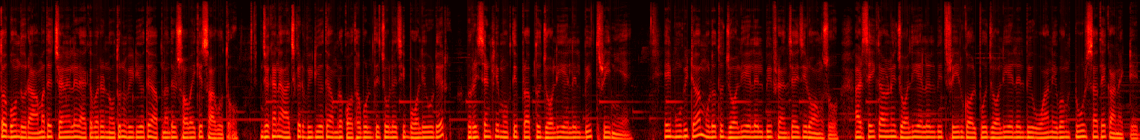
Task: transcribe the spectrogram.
তো বন্ধুরা, আমাদের চ্যানেলের একেবারে নতুন ভিডিওতে আপনাদের সবাইকে স্বাগত। যেখানে আজকের ভিডিওতে আমরা কথা বলতে চলেছি বলিউডের রিসেন্টলি মুক্তিপ্রাপ্ত জলি এলএলবি থ্রি নিয়ে। এই মুভিটা মূলত জলি এলএলবি ফ্র্যাঞ্চাইজির অংশ, আর সেই কারণে জলি এলএলবি থ্রির গল্প জলি এলএলবি ওয়ান এবং টুর সাথে কানেক্টেড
